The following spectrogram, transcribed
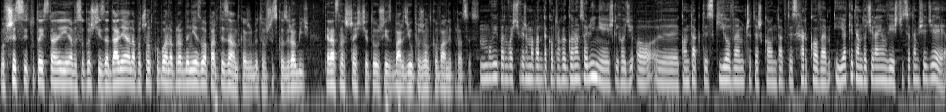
bo wszyscy tutaj stanęli na wysokości zadania. Na początku była naprawdę niezła partyzantka, żeby to wszystko zrobić. Teraz na szczęście to już jest bardziej uporządkowany proces. Mówi pan właściwie, że ma pan taką trochę gorącą linię, jeśli chodzi o y, kontakty z Kijowem, czy też kontakty z Charkowem. I jakie tam docierają wieści? Co tam się dzieje?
